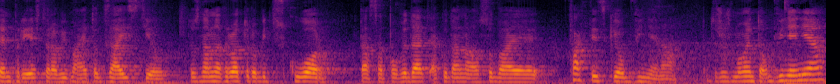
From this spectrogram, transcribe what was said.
ten priestor, aby majetok zaistil. To znamená, treba to robiť skôr, dá sa povedať, ako daná osoba je fakticky obvinená. Pretože už v momentu obvinenia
